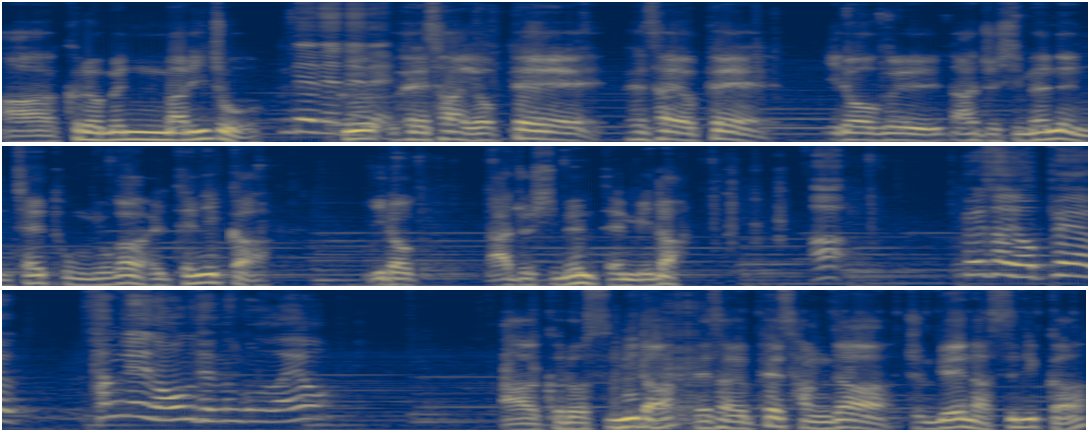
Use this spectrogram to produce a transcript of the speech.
아, 그러면 말이죠. 네네네네 그 회사 옆에 회사 옆에 1억을 놔주시면은 제 동료가 갈 테니까 1억 놔주시면 됩니다. 아 회사 옆에 상자에 넣으면 되는 건가요? 아 그렇습니다. 회사 옆에 상자 준비해 놨으니까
